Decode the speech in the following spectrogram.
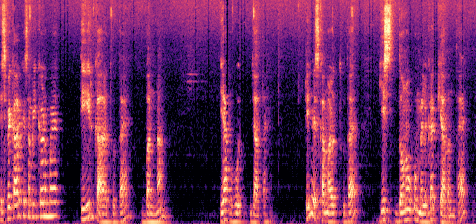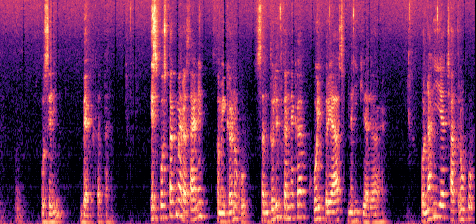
इस प्रकार के समीकरण में तीर का अर्थ होता है बनना, या हो जाता है। ठीक है, इसका अर्थ होता है कि इस दोनों को मिलकर क्या बनता है, उसे ही व्यक्त करता है। इस पुस्तक में रासायनिक समीकरणों को संतुलित करने का कोई प्रयास नहीं किया जा रहा है, और न ही यह छात्रों को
